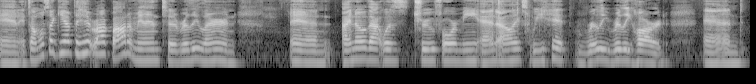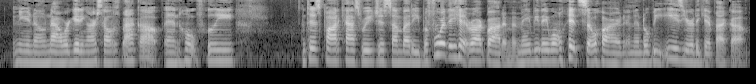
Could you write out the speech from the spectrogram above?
And it's almost like you have to hit rock bottom, man, to really learn. And I know that was true for me and Alex. We hit really, really hard. And, you know, now we're getting ourselves back up. And hopefully, this podcast reaches somebody before they hit rock bottom. And maybe they won't hit so hard and it'll be easier to get back up.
